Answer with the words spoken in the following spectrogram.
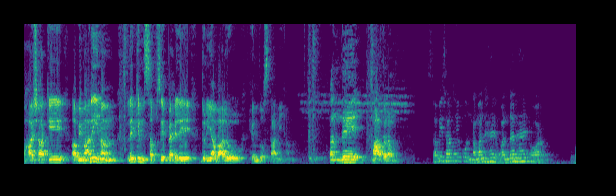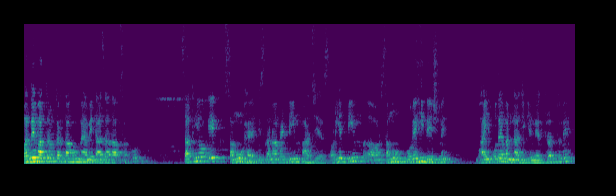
भाषा के अभिमानी हम, लेकिन सबसे पहले दुनिया वालों, हिंदुस्तानी हम। वंदे मातरम। सभी साथियों को नमन है, वंदन है, और वंदे मातरम करता हूँ मैं अमित आज़ाद आप सबको। साथियों, एक समूह है, जिसका नाम है टीम आरजेएस। और ये टीम और समूह पूरे ही देश में भाई उदय मन्ना जी के नेतृत्व में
